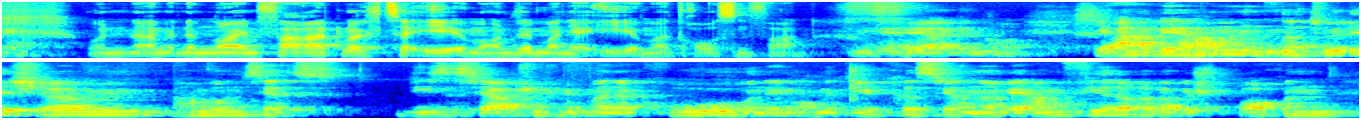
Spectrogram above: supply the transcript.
Ja. Und äh, mit einem neuen Fahrrad läuft es ja eh immer und will man ja eh immer draußen fahren. Ja, ja, genau. Ja, wir haben natürlich, ähm, haben wir uns jetzt dieses Jahr, ich mich mit meiner Crew und eben auch mit dir, Christian, ne, wir haben viel darüber gesprochen,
